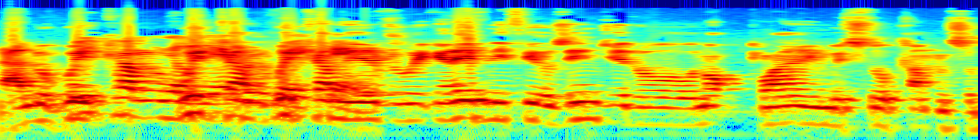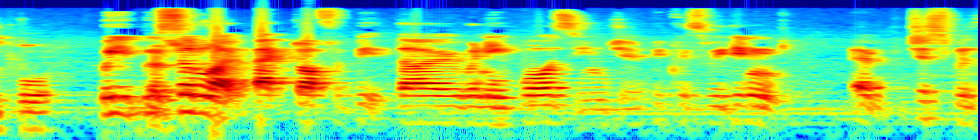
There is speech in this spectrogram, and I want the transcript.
Now look, We we come nearly we come every we come there weekend. every weekend, even if he was injured or not playing, we still come and support. We, we sort of like backed off a bit though when he was injured because we didn't, it just was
